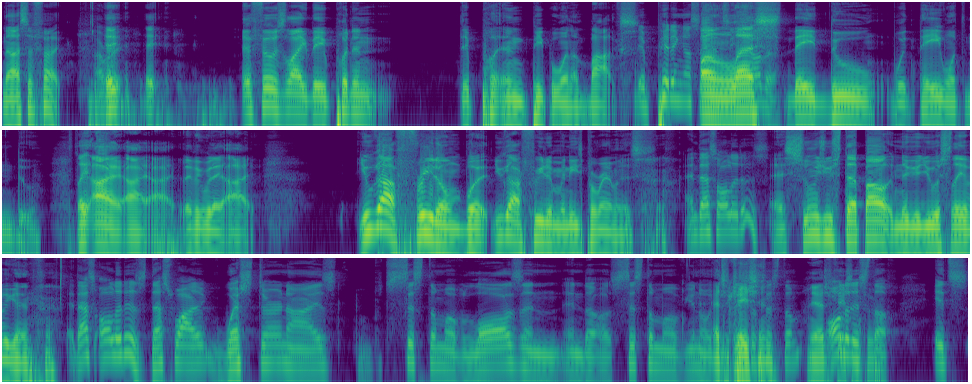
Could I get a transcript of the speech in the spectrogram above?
No, that's a fact. All right. It it it feels like they put in they're putting people in a box They're pitting us against unless each other. they do what they want them to do. Like, I, I, I, like, they be like, I. You got freedom, but you got freedom in these parameters. And that's all it is. as soon as you step out, nigga, you a slave again. That's all it is. That's why westernized system of laws and and the uh, system of you know Education. system, Yeah, all of this too. stuff. It's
